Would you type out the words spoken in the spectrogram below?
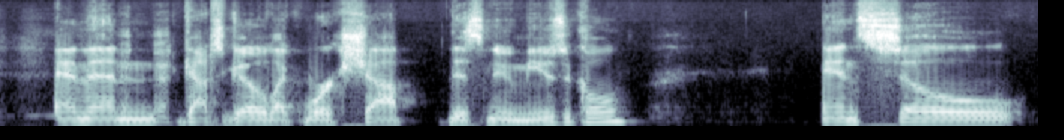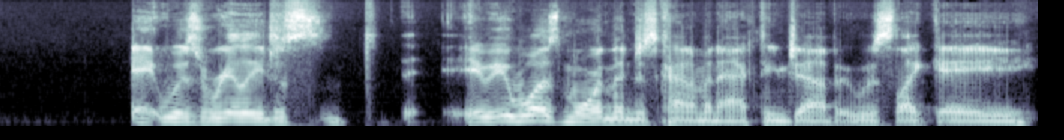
and then got to go like workshop this new musical, and so it was really just it, it was more than just kind of an acting job. It was like a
